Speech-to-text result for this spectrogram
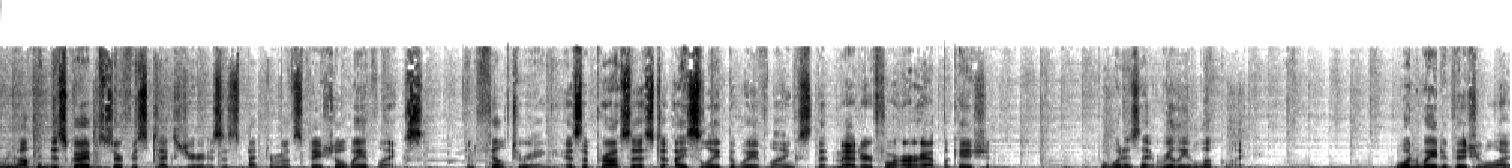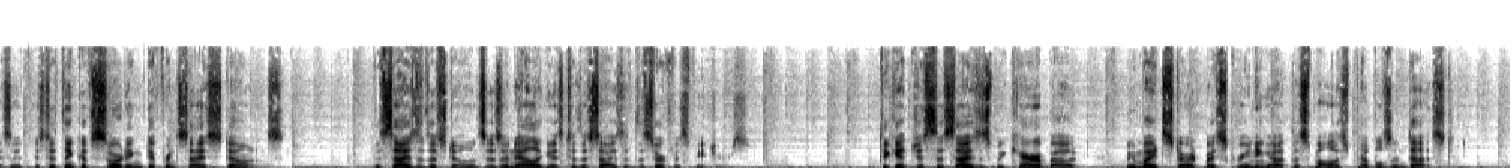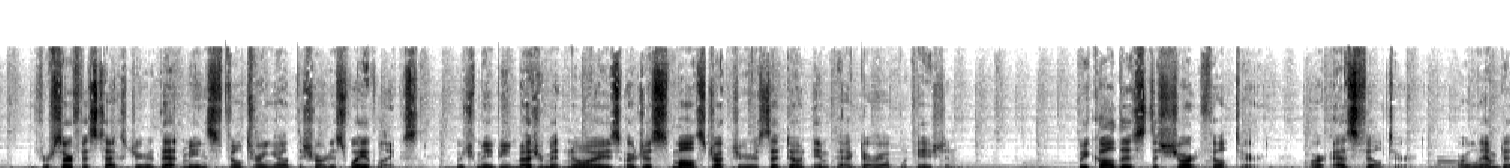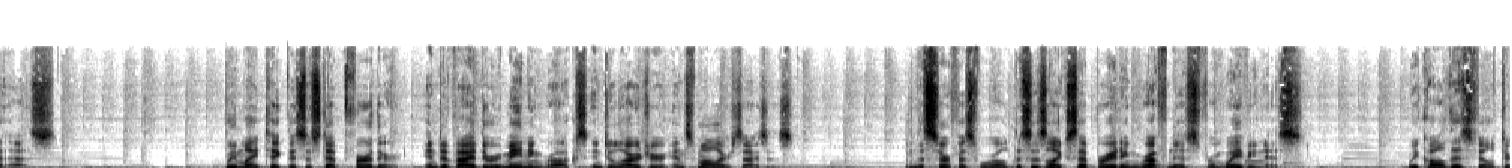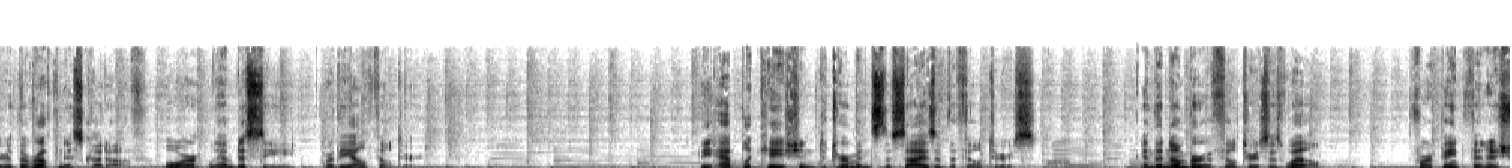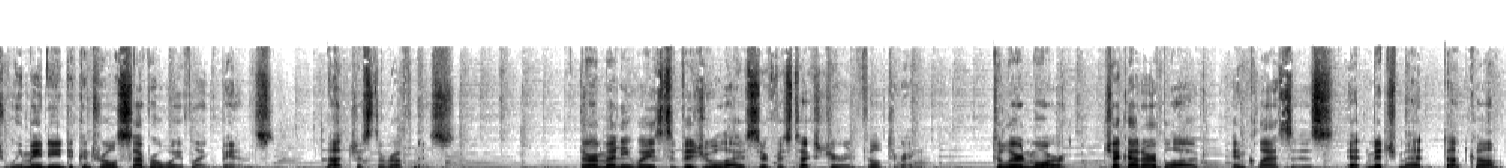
We often describe surface texture as a spectrum of spatial wavelengths, and filtering as a process to isolate the wavelengths that matter for our application. But what does that really look like? One way to visualize it is to think of sorting different sized stones. The size of the stones is analogous to the size of the surface features. To get just the sizes we care about, we might start by screening out the smallest pebbles and dust. For surface texture, that means filtering out the shortest wavelengths, which may be measurement noise or just small structures that don't impact our application. We call this the short filter, or S filter, or lambda S. We might take this a step further and divide the remaining rocks into larger and smaller sizes. In the surface world, this is like separating roughness from waviness. We call this filter the roughness cutoff, or lambda C, or the L filter. The application determines the size of the filters, and the number of filters as well. For a paint finish, we may need to control several wavelength bands, not just the roughness. There are many ways to visualize surface texture and filtering. To learn more, check out our blog and classes at michmet.com.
